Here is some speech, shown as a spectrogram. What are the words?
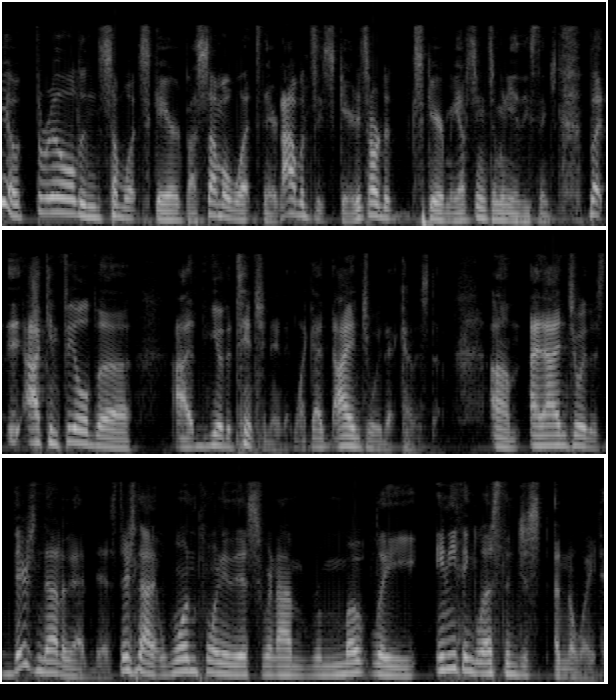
you know, thrilled and somewhat scared by some of what's there. And I would say scared. It's hard to scare me. I've seen so many of these things, but I can feel the, uh, you know, the tension in it. Like I, I enjoy that kind of stuff. Um, and I enjoy this. There's none of that in this. There's not at one point in this when I'm remotely anything less than just annoyed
